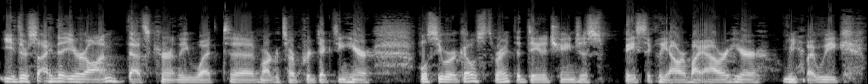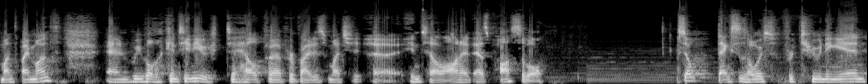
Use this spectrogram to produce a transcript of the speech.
either side that you're on, that's currently what uh, markets are predicting here. We'll see where it goes, right? The data changes basically hour by hour here, week yeah. by week, month by month. And we will continue to help uh, provide as much uh, intel on it as possible. So thanks as always for tuning in.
